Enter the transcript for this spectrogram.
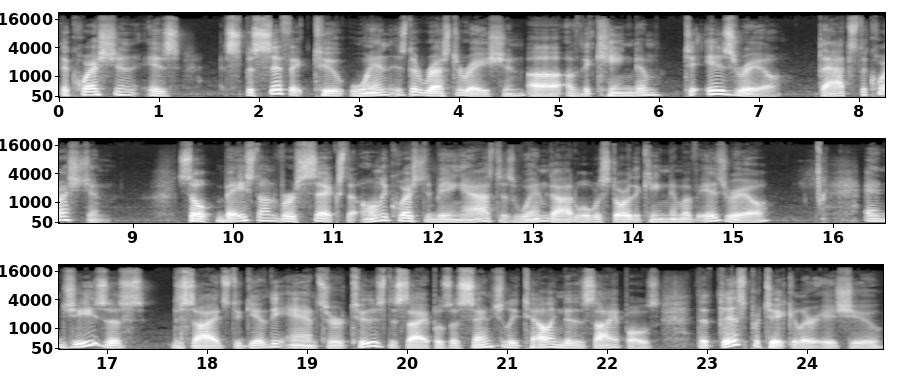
The question is specific to when is the restoration uh, of the kingdom to Israel? That's the question. So, based on verse 6, the only question being asked is when God will restore the kingdom of Israel. And Jesus decides to give the answer to his disciples, essentially telling the disciples that this particular issue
